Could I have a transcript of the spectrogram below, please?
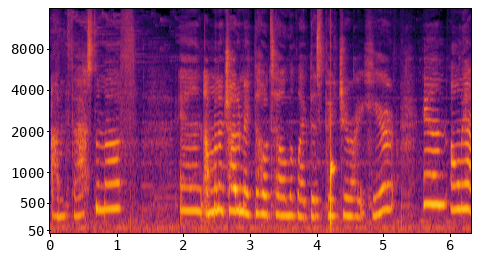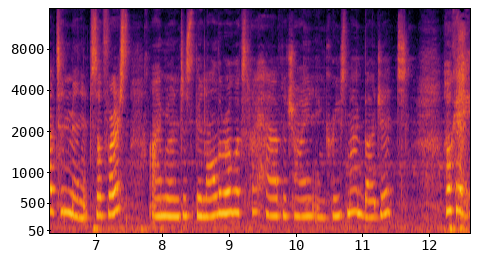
I'm fast enough. And I'm gonna try to make the hotel look like this picture right here. And I only have 10 minutes. So first, I'm going to spend all the Robux that I have to try and increase my budget. Okay,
